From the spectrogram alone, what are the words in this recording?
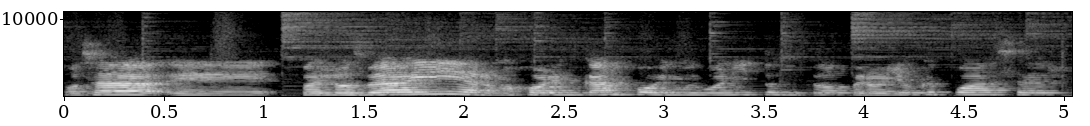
o sea, eh, pues los veo ahí, a lo mejor en campo y muy bonitos y todo, pero yo qué puedo hacer,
